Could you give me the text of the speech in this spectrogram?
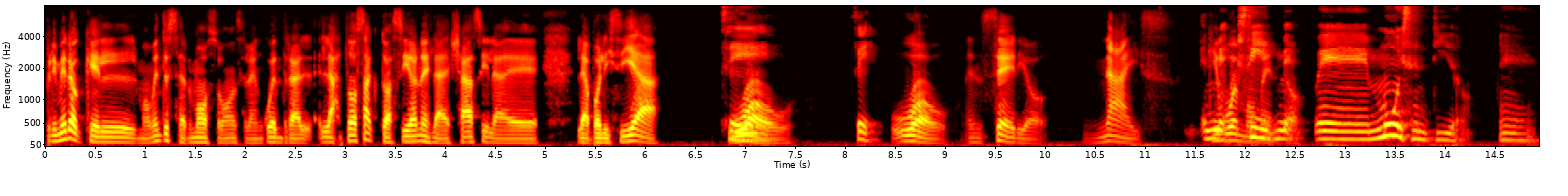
primero que el momento es hermoso cuando se la encuentra. Las dos actuaciones, la de Jazz y la de la policía, Sí. wow, Sí. wow, en serio, nice. Qué Me- buen sí, momento. me- eh, muy sentido. Eh,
